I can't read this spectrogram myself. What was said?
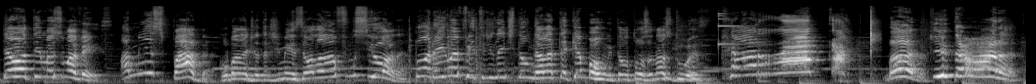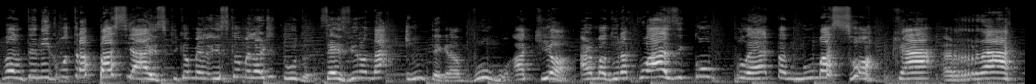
derrotei mais uma vez. A minha espada, como ela é de outra dimensão, ela não funciona. Porém, o efeito de lentidão dela até que é bom, então eu tô usando as duas. Caraca! Mano, que da hora! Mano, não tem nem como trapacear isso. Que que é melhor, isso que é o melhor de tudo. Vocês viram na íntegra, vulgo, aqui, ó. Armadura quase completa numa só. Caraca!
